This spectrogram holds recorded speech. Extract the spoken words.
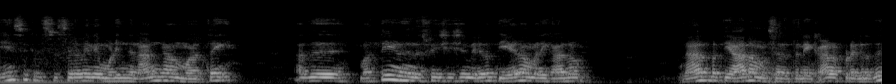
இயேசு கிறிஸ்து சிலுவையிலே முடிந்த நான்காம் வார்த்தை. அது மத்திய எழுதின சுவிசேஷம் இருபத்தி ஏழாம் அதிகாரம் நாற்பத்தி ஆறாம் வசனத்திலே காணப்படுகிறது.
